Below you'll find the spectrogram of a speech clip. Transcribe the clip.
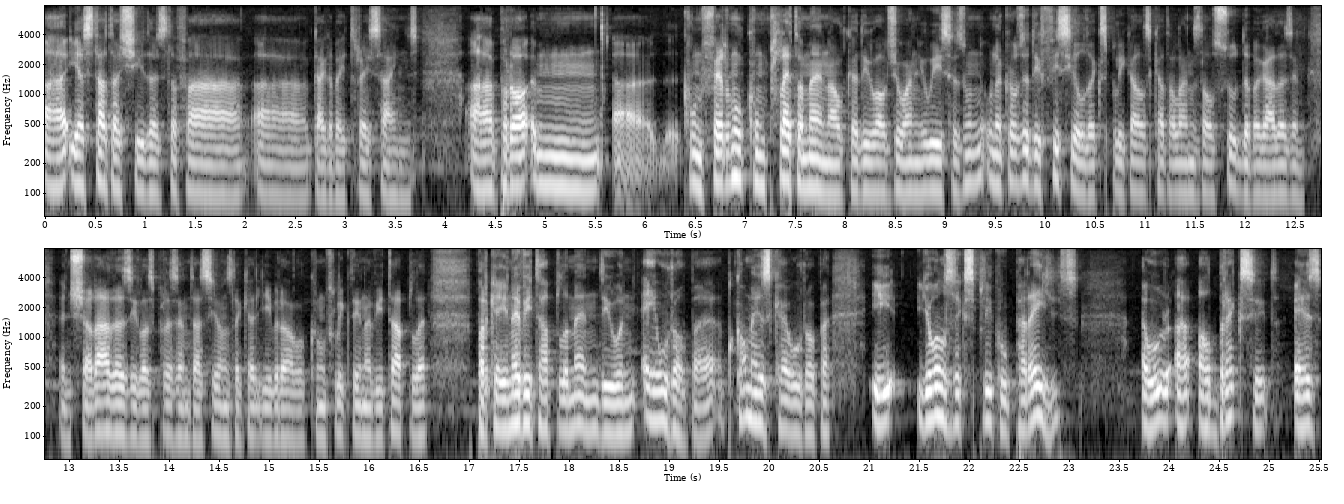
Uh, I ha estat així des de fa uh, gairebé tres anys. Uh, però um, uh, confirmo completament el que diu el Joan Lluís. És un, una cosa difícil d'explicar als catalans del sud, de vegades en, en xerades i les presentacions d'aquest llibre, El conflicte inevitable, perquè inevitablement diuen Europa, com és que Europa? I jo els explico per ells el Brexit és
